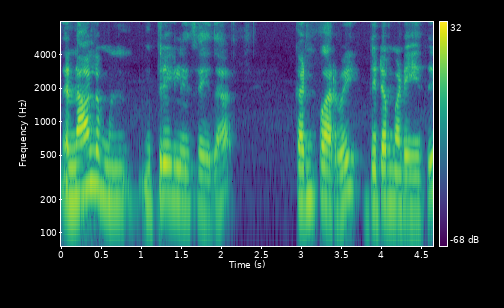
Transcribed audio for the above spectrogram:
இந்த நாலு முன் முத்திரைகளை செய்தால் கண் பார்வை திடமடையுது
